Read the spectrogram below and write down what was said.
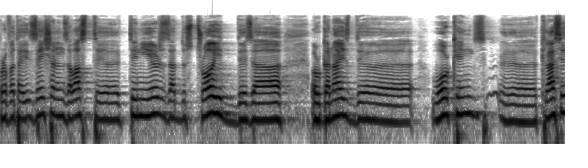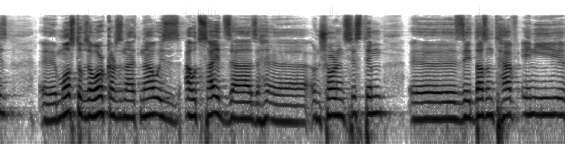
privatization in the last uh, 10 years that destroyed the organized uh, workings uh, classes. Uh, most of the workers right now is outside the, the insurance system. They doesn't have any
